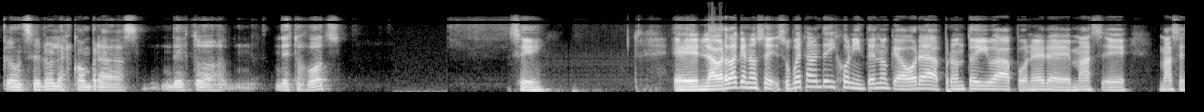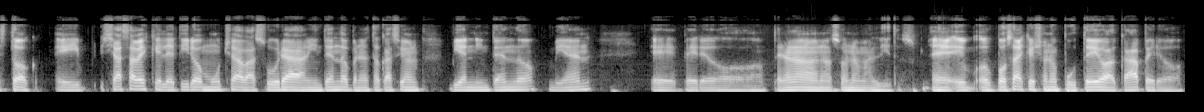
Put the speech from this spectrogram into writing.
canceló las compras de estos, de estos bots. Sí. Eh, la verdad que no sé. Supuestamente dijo Nintendo que ahora pronto iba a poner eh, más, más stock. Y ya sabes que le tiro mucha basura a Nintendo, pero en esta ocasión, bien Nintendo, bien. Pero, pero no, no, son unos malditos. vos sabes que yo no puteo acá, pero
